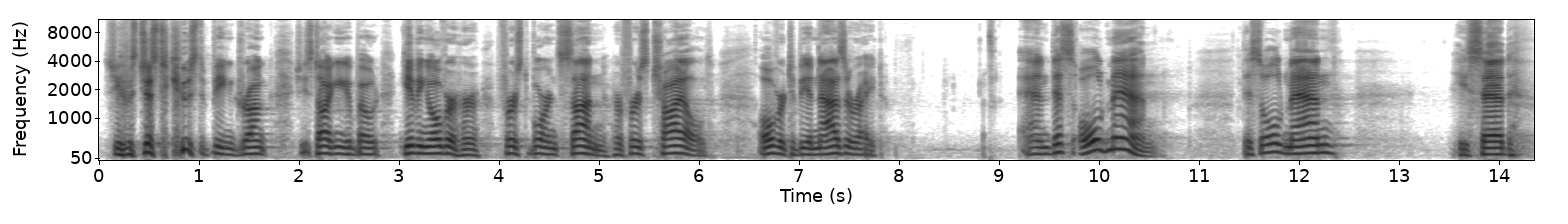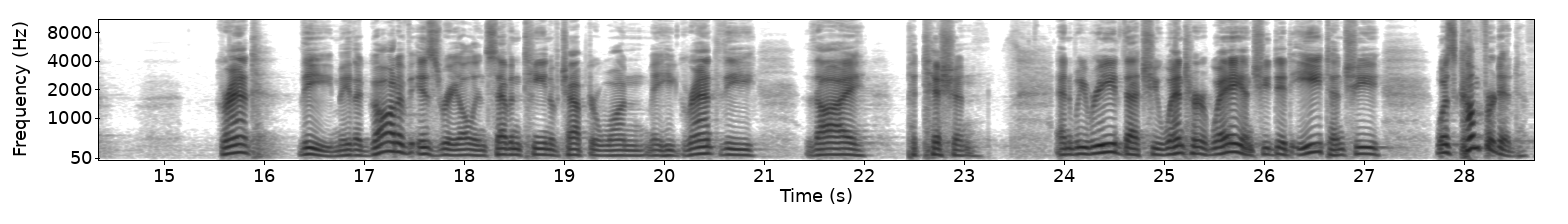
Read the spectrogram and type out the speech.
She was just accused of being drunk. She's talking about giving over her firstborn son, her first child, over to be a Nazarite. And this old man, this old man, he said, Grant thee, may the God of Israel, in 17 of chapter 1, may he grant thee thy petition. And we read that she went her way and she did eat and she was comforted.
